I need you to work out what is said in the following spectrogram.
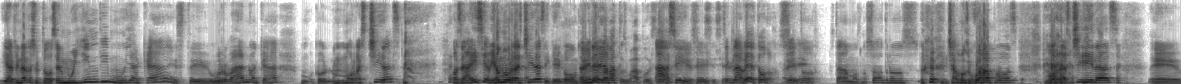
Y al final resultó ser muy indie, muy acá, este, urbano acá, con morras chidas. O sea, ahí sí había morras chidas y que como un También había vatos guapos. Ah, ¿eh? sí, sí. Sí, sí, claro, había de todo. Había de todo. Estábamos nosotros, chavos guapos, morras chidas. Eh,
